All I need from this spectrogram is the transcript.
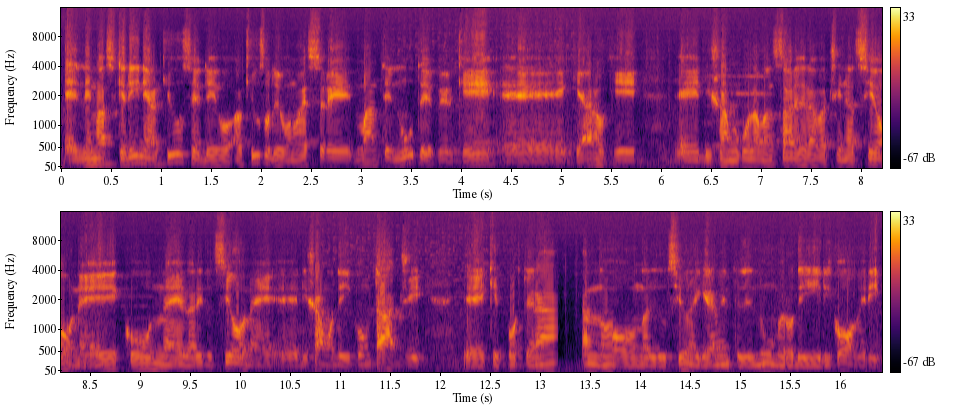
E le mascherine chiuso, devo- al chiuso devono essere mantenute perché eh, è chiaro che eh, diciamo, con l'avanzare della vaccinazione e con eh, la riduzione eh, diciamo, dei contagi eh, che porteranno a una riduzione chiaramente del numero dei ricoveri,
